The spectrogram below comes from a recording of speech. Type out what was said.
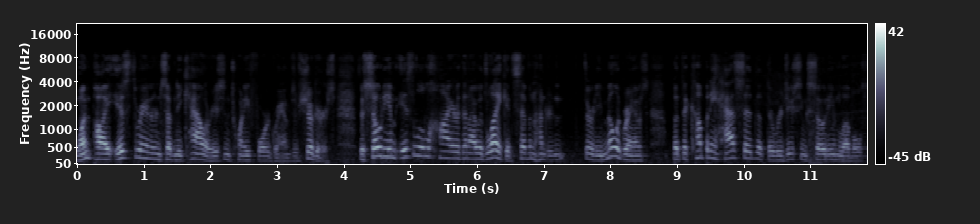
One pie is 370 calories and 24 grams of sugars. The sodium is a little higher than I would like at 730 milligrams, but the company has said that they're reducing sodium levels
